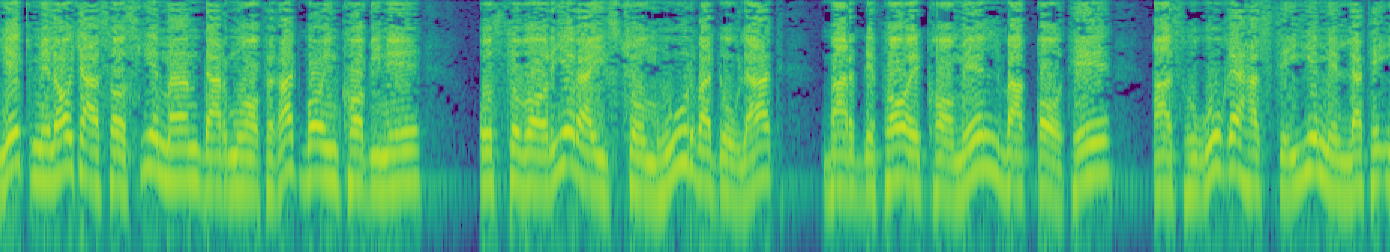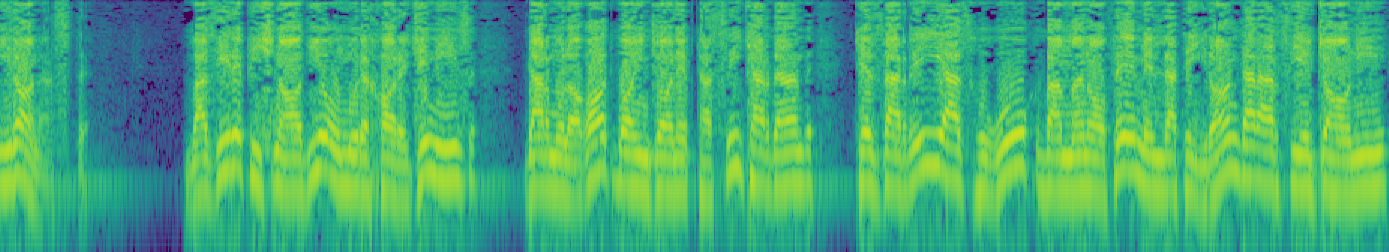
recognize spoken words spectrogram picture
یک ملاک اساسی من در موافقت با این کابینه استواری رئیس جمهور و دولت بر دفاع کامل و قاطع از حقوق هسته‌ای ملت ایران است. وزیر پیشنهادی امور خارجه نیز در ملاقات با این جانب تصریح کردند که ذره از حقوق و منافع ملت ایران در عرصه جهانی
